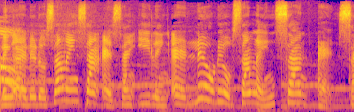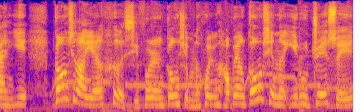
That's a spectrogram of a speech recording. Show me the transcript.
零二六六三零三二三一零二六六三零三二三一，恭喜老爷，贺喜夫人，恭喜我们的会员好朋友，恭喜呢一路追随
